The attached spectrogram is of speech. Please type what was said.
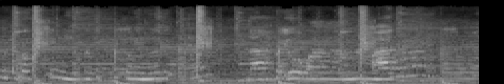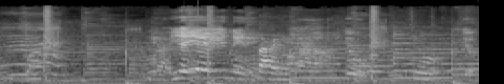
Lebih bagus ini, berarti pukulin lagi. Dah, yuk empat, empat, Ya, iya iya ini. Empat. Nah, yuk. yuk. Yuk.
